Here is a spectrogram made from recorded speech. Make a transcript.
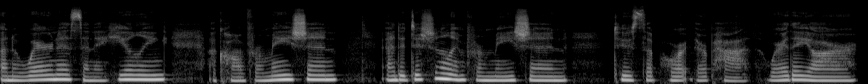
an awareness and a healing, a confirmation and additional information to support their path, where they are,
